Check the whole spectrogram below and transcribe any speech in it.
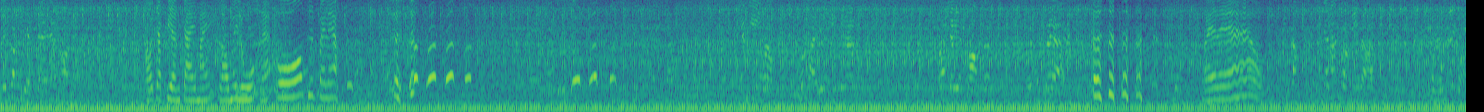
ไม่ต้องเปลี่ยนใจแน่นอนเขาจะเปลี่ยนใจไหม เราไม่รู้นะ โอ้ ขึ้นไปแล้ว ไม่มีครับเขาถ่ายอย่างนี้นะถ้าใจจะตอบเลยผมก็อยาก ไปแล้วจะนั่งแบบนี้เหรอผมไม่บอก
